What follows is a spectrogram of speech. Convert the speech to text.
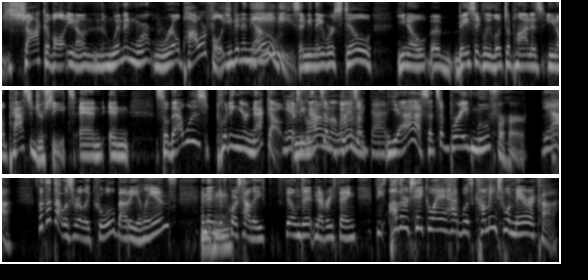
shock of all, you know, the women weren't real powerful even in the No. 80s. I mean, they were still, you know, uh, basically looked upon as, you know, passenger seats. And and so that was putting your neck out. Yeah, I mean, that's out on a, line a- like that. Yes, that's a brave move for her. Yeah. So I thought that was really cool about aliens. And then, Mm-hmm. of course, how they filmed it and everything. The other takeaway I had was coming to America.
